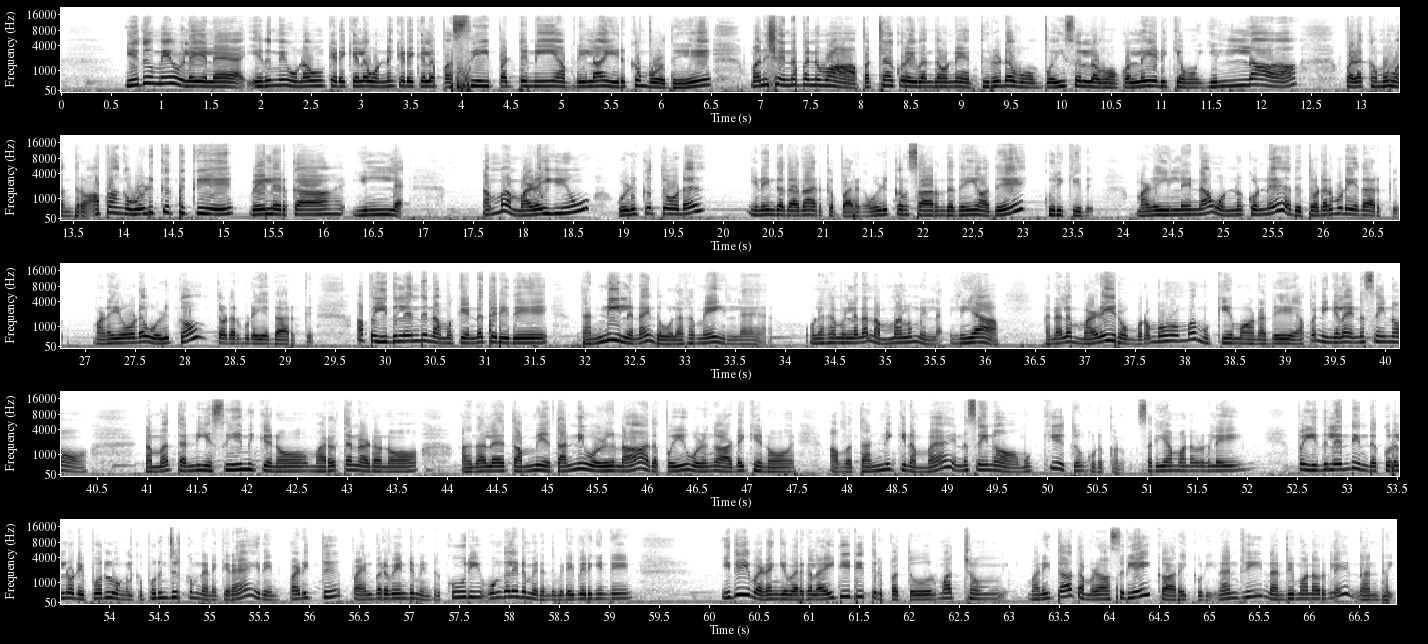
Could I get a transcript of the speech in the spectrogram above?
எதுவுமே விளையலை எதுவுமே உணவும் கிடைக்கல ஒன்றும் கிடைக்கல பசி பட்டினி அப்படிலாம் இருக்கும்போது மனுஷன் என்ன பண்ணுவான்? பற்றாக்குறை வந்தோடனே திருடவும் பொய் சொல்லவும் கொள்ளையடிக்கவும் எல்லா பழக்கமும் வந்துடும் அப்போ அங்கே ஒழுக்கத்துக்கு வேலை இருக்கா? இல்லை. நம்ம மழையும் ஒழுக்கத்தோட இணைந்ததாக தான் இருக்குது பாருங்கள் ஒழுக்கம் சார்ந்ததையும் அது குறிக்கிது. மழை இல்லைன்னா ஒன்றுக்கொன்று அது தொடர்புடையதாக இருக்குது மழையோட ஒழுக்கம் தொடர்புடையதாக இருக்குது அப்போ இதுலேருந்து நமக்கு என்ன தெரியுது? தண்ணி இல்லைன்னா இந்த உலகமே இல்லை. உலகம் இல்லைன்னா நம்மளும் இல்லை இல்லையா? அதனால் மழை ரொம்ப ரொம்ப ரொம்ப முக்கியமானது. அப்போ நீங்களாம் என்ன செய்யணும்? நம்ம தண்ணியை சேமிக்கணும் மரத்தை நடணும். அதனால் தம்மி தண்ணி ஒழுகுனா அதை போய் ஒழுங்காக அடைக்கணும். அவள் தண்ணிக்கு நம்ம என்ன செய்யணும்? முக்கியத்துவம் கொடுக்கணும். சரியா மாணவர்களே? இப்போ இதிலேருந்து இந்த குரலுடைய பொருள் உங்களுக்கு புரிஞ்சிருக்கும்னு நினைக்கிறேன். இதை படித்து பயன்பெற வேண்டும் என்று கூறி உங்களிடமிருந்து விடைபெறுகின்றேன். இதை வழங்கியவர்கள் ஐடிடி திருப்பத்தூர் மற்றும் வனிதா தமிழாசிரியை காரைக்குடி. நன்றி நன்றி மாணவர்களே. நன்றி.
